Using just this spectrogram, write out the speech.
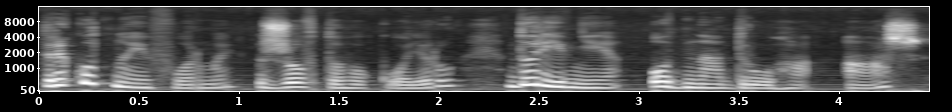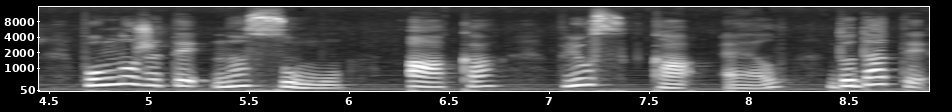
трикутної форми жовтого кольору дорівнює 1 друга h помножити на суму АК плюс КЛ, додати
